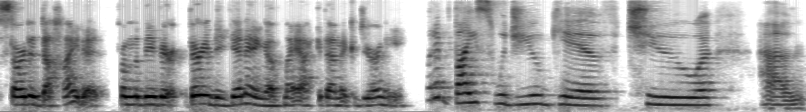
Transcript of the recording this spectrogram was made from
started to hide it from the very beginning of my academic journey. What advice would you give to um,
